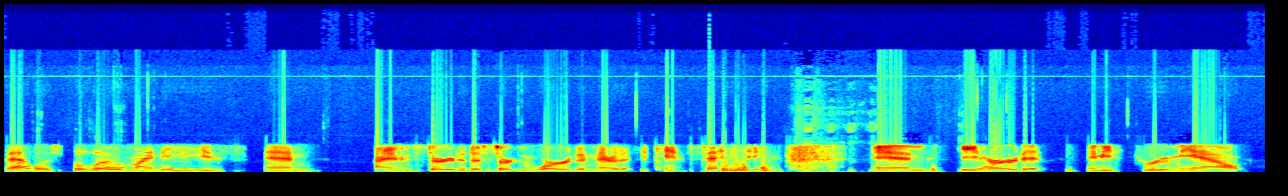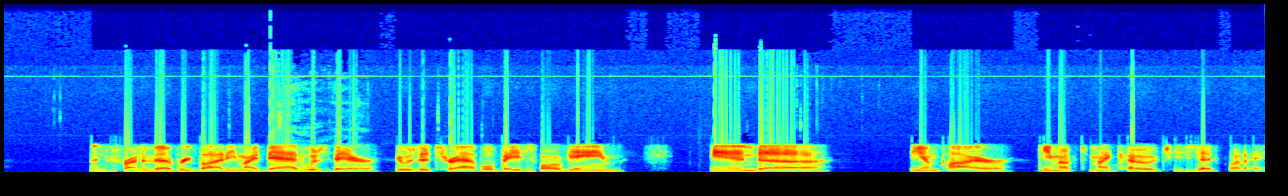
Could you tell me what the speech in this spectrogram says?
That was below my knees. And I inserted a certain word in there that you can't say. and he heard it and he threw me out in front of everybody. My dad was there. It was a travel baseball game. And uh, the umpire came up to my coach. He said what I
